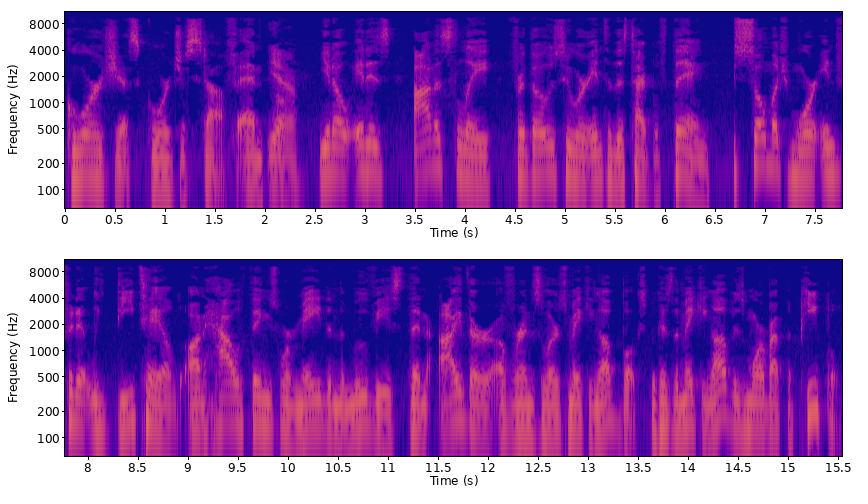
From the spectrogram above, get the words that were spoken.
gorgeous, gorgeous stuff. And Yeah. you know, it is honestly for those who are into this type of thing, so much more infinitely detailed on how things were made in the movies than either of Rinzler's making of books because the making of is more about the people.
